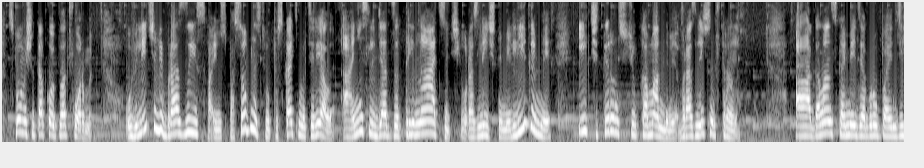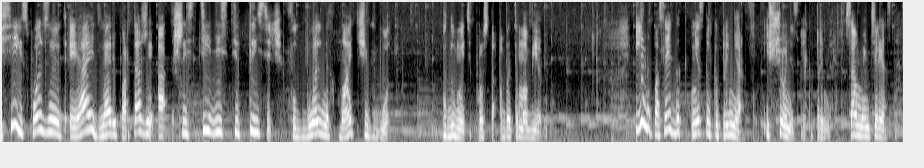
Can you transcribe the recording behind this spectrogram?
с помощью такой платформы увеличили в разы свою способность выпускать материалы, а они следят за 13 различными лигами и 14 командами в различных странах. А голландская медиагруппа NDC использует AI для репортажей о 60 тысяч футбольных матчей в год. Подумайте просто об этом объеме. И напоследок несколько примеров. Еще несколько примеров. Самое интересное.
